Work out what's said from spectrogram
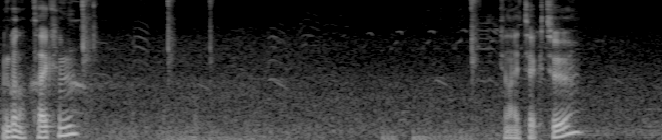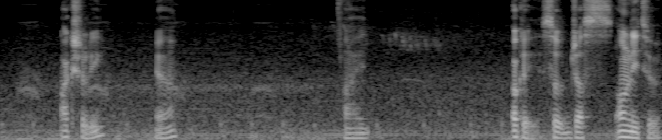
I'm gonna attack him. Can I take two? Actually, yeah. I... Okay, so just only two.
